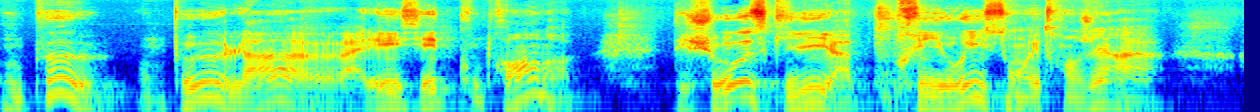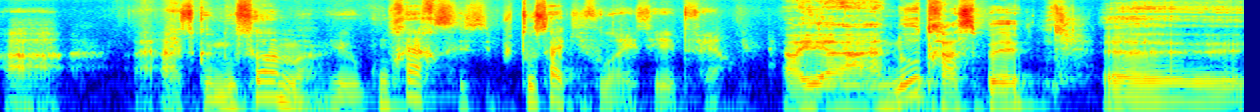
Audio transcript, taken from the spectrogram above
on, peut, on peut là euh, aller essayer de comprendre des choses qui, a priori, sont étrangères à, à ce que nous sommes. Et au contraire, c'est plutôt ça qu'il faudrait essayer de faire. Alors, il y a un autre aspect euh,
